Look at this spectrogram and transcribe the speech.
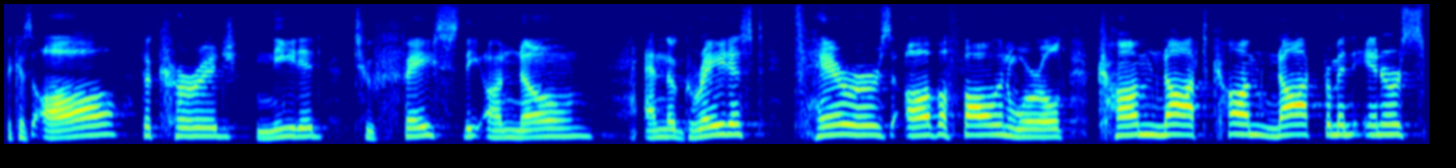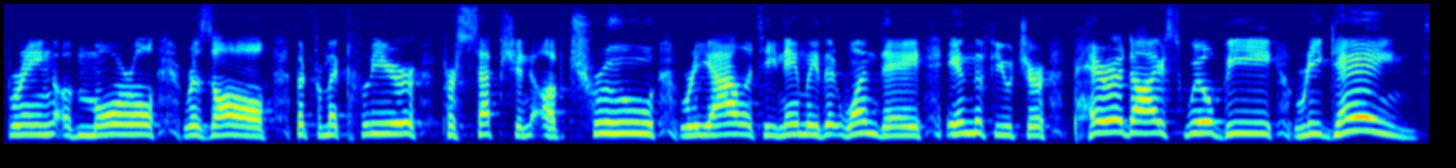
Because all the courage needed to face the unknown and the greatest terrors of a fallen world come not, come not from an inner spring of moral resolve, but from a clear perception of true reality, namely that one day in the future, paradise will be regained.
